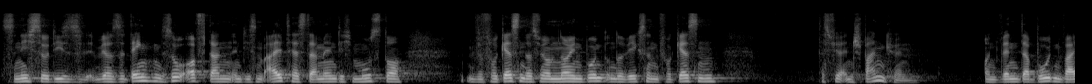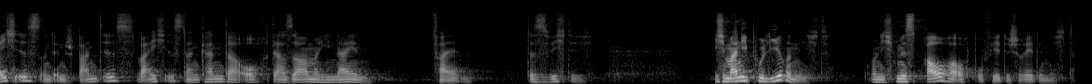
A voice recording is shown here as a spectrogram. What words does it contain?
Es ist nicht so dieses, wir denken so oft dann in diesem alttestamentlichen Muster, wir vergessen, dass wir im neuen Bund unterwegs sind und vergessen, dass wir entspannen können. Und wenn der Boden weich ist und entspannt ist, weich ist, dann kann da auch der Same hineinfallen. Das ist wichtig. Ich manipuliere nicht und ich missbrauche auch prophetische Rede nicht.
